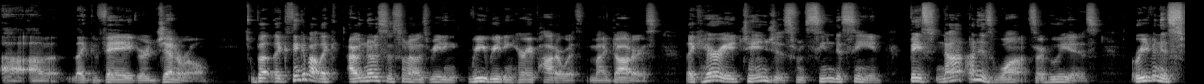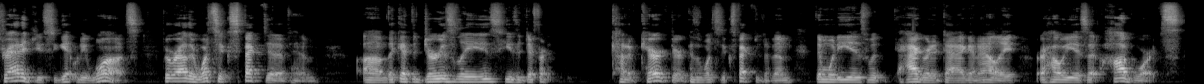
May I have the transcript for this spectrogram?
uh, uh, like vague or general. But like think about like I would notice this when I was reading rereading Harry Potter with my daughters. Like Harry changes from scene to scene based not on his wants or who he is, or even his strategies to get what he wants, but rather what's expected of him. Um, like at the Dursleys, he's a different kind of character because of what's expected of him than what he is with Hagrid at Diagon Alley or how he is at Hogwarts.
